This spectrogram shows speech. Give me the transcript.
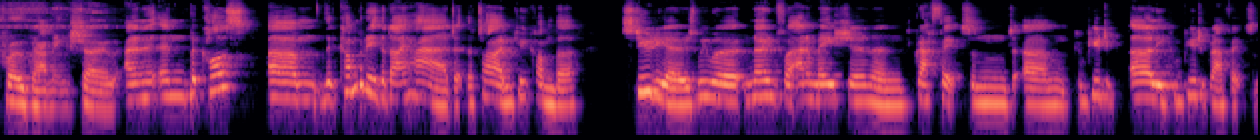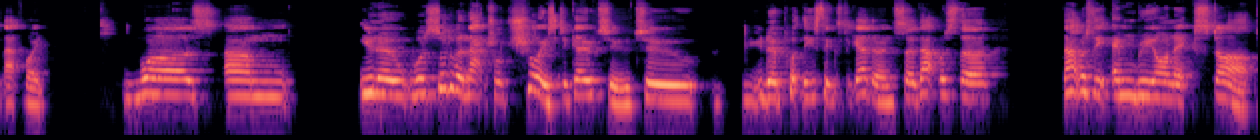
programming show. And, and because um, the company that I had at the time, Cucumber, studios, we were known for animation and graphics and um, computer early computer graphics at that point. Was um, you know was sort of a natural choice to go to to you know put these things together, and so that was the that was the embryonic start.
